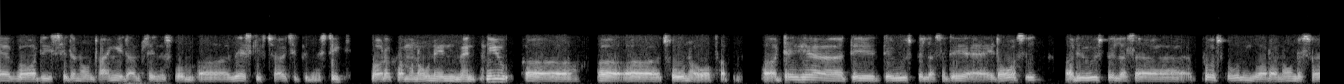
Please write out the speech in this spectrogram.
er, hvor de sætter nogle drenge i et omklædningsrum og er ved at skifte tøj til gymnastik, hvor der kommer nogen ind med en kniv og, og, og truende over for dem. Og det her, det, det udspiller sig, det er et år siden, og det udspiller sig på skolen, hvor der er nogen, der så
